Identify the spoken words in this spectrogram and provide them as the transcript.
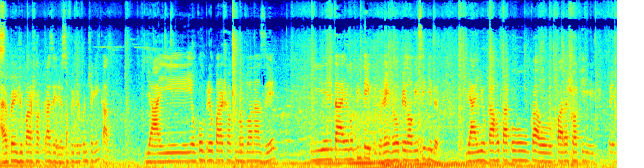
Aí eu perdi o para-choque traseiro. Eu só fui ver quando cheguei em casa. E aí eu comprei o para-choque novo lá na Z. E ele tá. Eu não pintei, porque eu já envelopei logo em seguida. E aí o carro tá com o, o para-choque preto.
